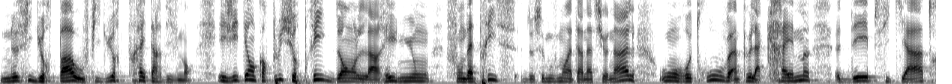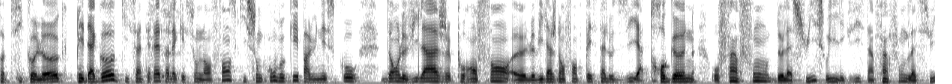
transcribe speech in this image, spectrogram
ne figure pas ou figure très tardivement. Et été encore plus surpris dans la réunion fondatrice de ce mouvement international, où on retrouve un peu la crème des psychiatres, psychologues, pédagogues qui s'intéressent à la question de l'enfance, qui sont convoqués par l'UNESCO dans le village pour enfants, euh, le village d'enfants Pestalozzi à Trogen, au fin fond de la Suisse. Oui, il existe un fin fond de la Suisse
